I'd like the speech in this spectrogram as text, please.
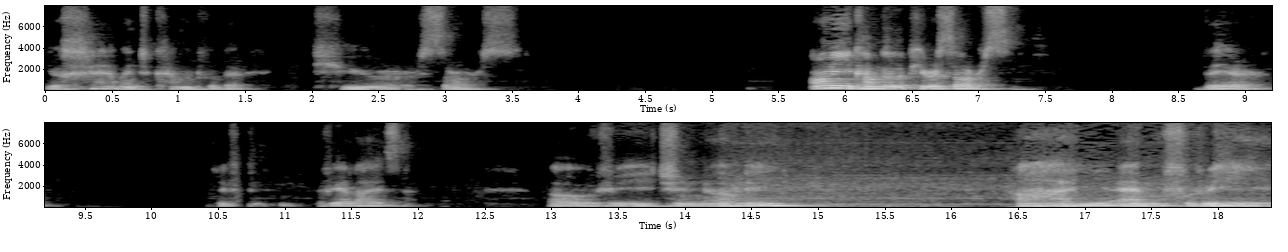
You haven't come to the pure source. Only you come to the pure source. There, realize, originally, oh, I am free.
